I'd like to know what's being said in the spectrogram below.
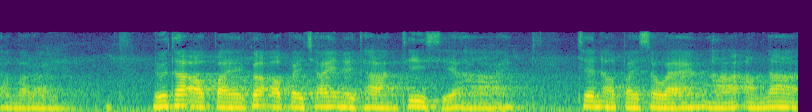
ทำอะไร หรือถ้าเอาไปก็เอาไปใช้ในทางที่เสียหาย เช่นเอาไปแสวงหาอำนาจ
